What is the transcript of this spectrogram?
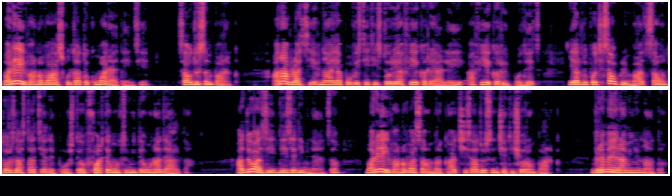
Maria Ivanova a ascultat-o cu mare atenție. S-au dus în parc. Ana Vlasievna i-a povestit istoria fiecărei alei, a fiecărui podeț, iar după ce s-au plimbat, s-au întors la stația de poștă, foarte mulțumite una de alta. A doua zi, dis de dimineață, Maria Ivanova s-a îmbrăcat și s-a dus încetișor în parc. Vremea era minunată.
